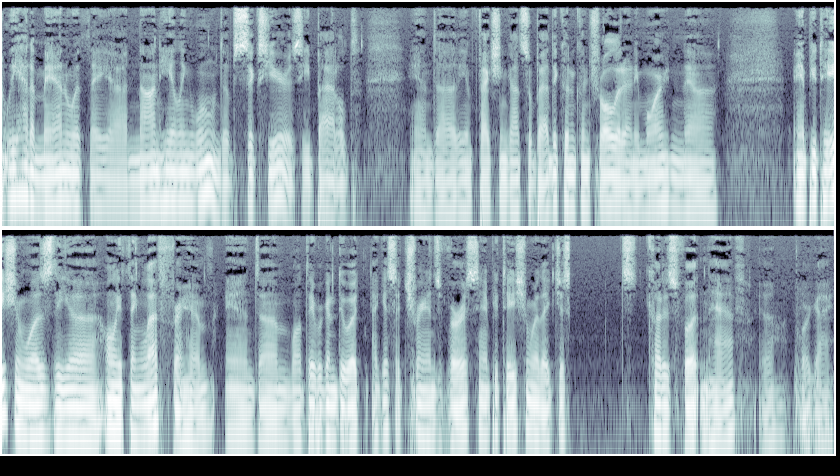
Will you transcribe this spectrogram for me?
We had a man with a uh, non-healing wound of six years. He battled and uh, the infection got so bad they couldn't control it anymore. And uh, amputation was the uh, only thing left for him. And um, well, they were going to do a, I guess, a transverse amputation where they just cut his foot in half. Oh, poor guy.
